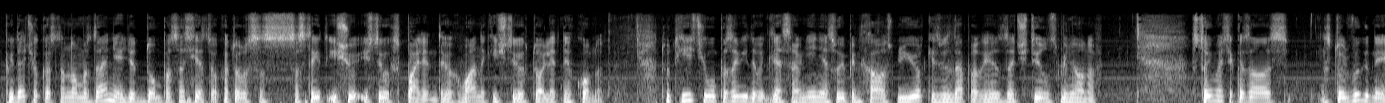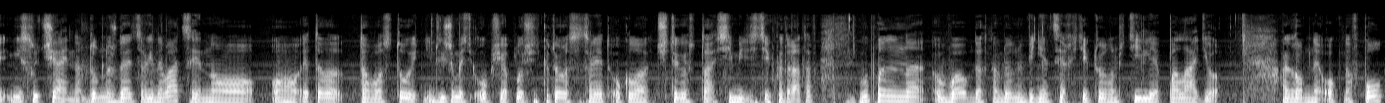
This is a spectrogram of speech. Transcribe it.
В придачу к основному зданию идет дом по соседству, который со состоит еще из трех спален, трех ванных и четырех туалетных комнат. Тут есть чему позавидовать. Для сравнения, свой пентхаус в Нью-Йорке звезда продает за 14 миллионов. Стоимость оказалась столь выгодной не случайно. Дом нуждается в реновации, но этого того стоит. Недвижимость, общая площадь которой составляет около 470 квадратов, выполнена в вдохновленном Венеции архитектурном стиле Палладио. Огромные окна в пол,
